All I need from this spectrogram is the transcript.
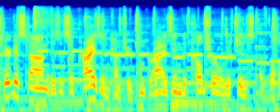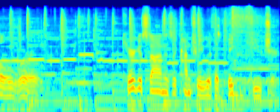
Kyrgyzstan is a surprising country comprising the cultural riches of the whole world. Kyrgyzstan is a country with a big future.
